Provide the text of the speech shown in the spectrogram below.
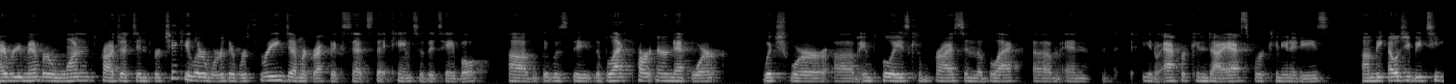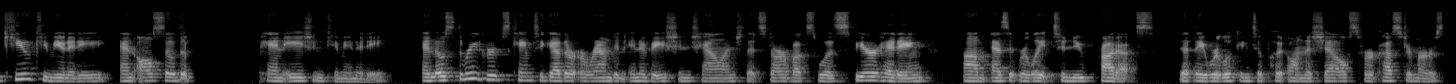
I remember one project in particular where there were three demographic sets that came to the table. Um, it was the the Black Partner Network, which were um, employees comprised in the Black um, and you know African diaspora communities, um, the LGBTQ community, and also the Pan Asian community. And those three groups came together around an innovation challenge that Starbucks was spearheading um, as it relate to new products that they were looking to put on the shelves for customers.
